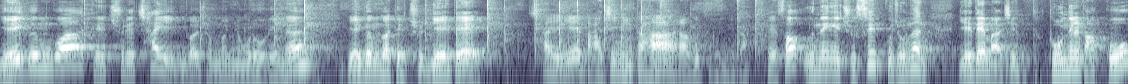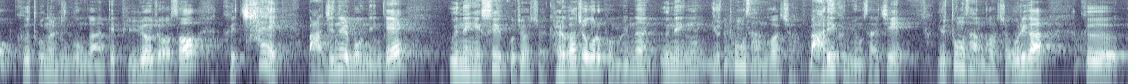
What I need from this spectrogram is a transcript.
예금과 대출의 차이, 이걸 전문용어로 우리는 예금과 대출, 예대 차이의 마진이다라고 부릅니다. 그래서 은행의 주 수입 구조는 예대 마진, 돈을 받고 그 돈을 누군가한테 빌려줘서 그 차액, 마진을 보는 게 은행의 수입 구조죠. 결과적으로 보면은 은행은 유통사인 거죠. 말이 금융사지 유통사인 거죠. 우리가 그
